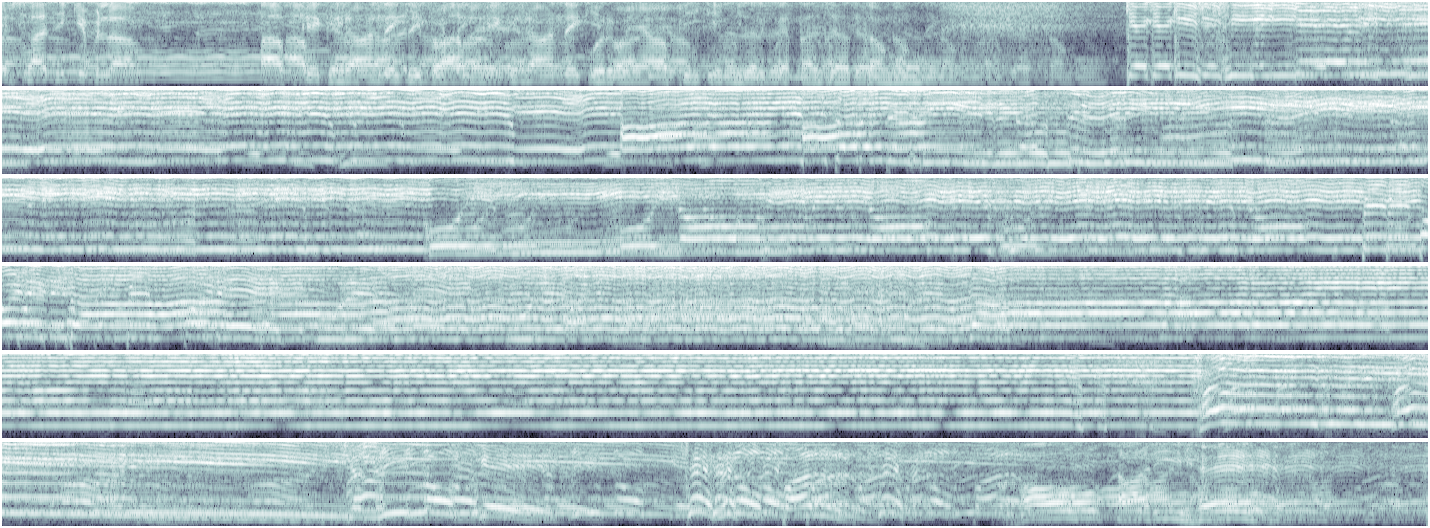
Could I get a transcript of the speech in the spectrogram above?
और शादी के बिला आपके घराने की बात है। घराने की मैं आप ही की नज़र करना चाहता हूँ। कि किसी के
